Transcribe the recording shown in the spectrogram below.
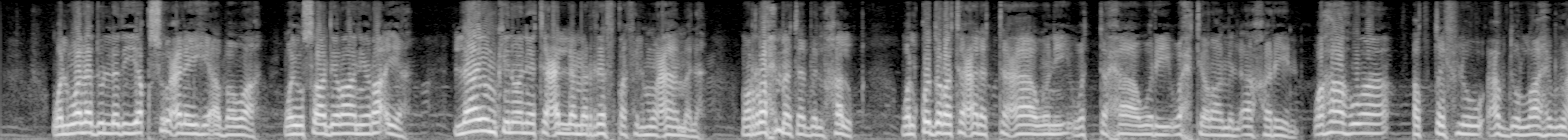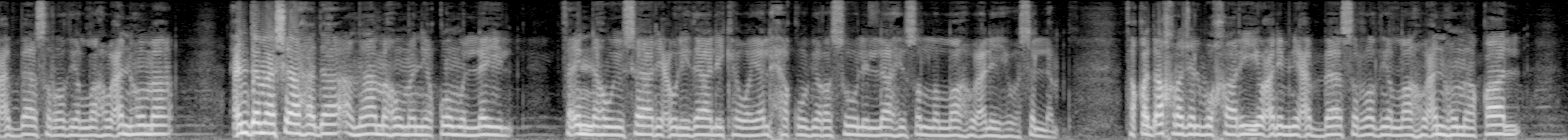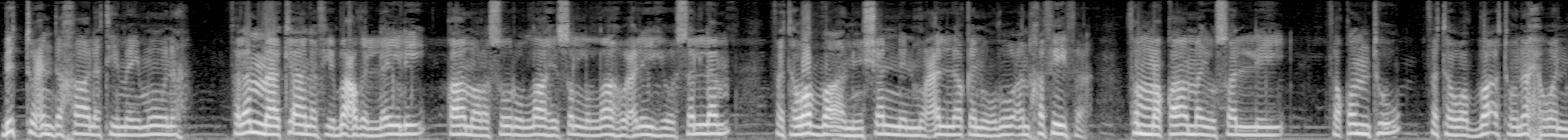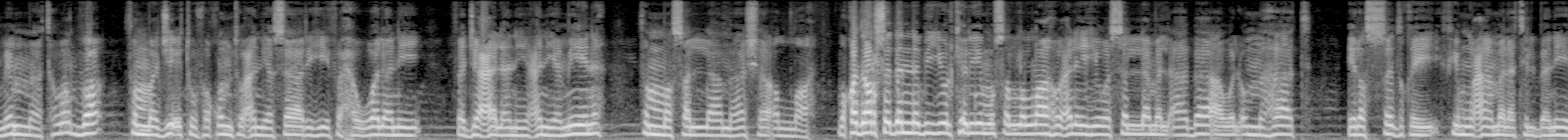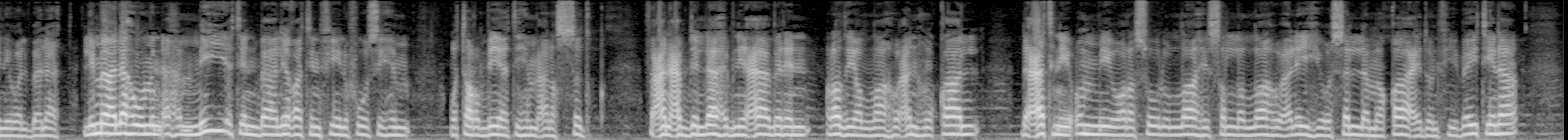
والولد الذي يقسو عليه أبواه ويصادران رأيه لا يمكن أن يتعلم الرفق في المعاملة والرحمة بالخلق والقدرة على التعاون والتحاور واحترام الآخرين. وها هو الطفل عبد الله بن عباس رضي الله عنهما عندما شاهد أمامه من يقوم الليل فإنه يسارع لذلك ويلحق برسول الله صلى الله عليه وسلم. فقد أخرج البخاري عن ابن عباس رضي الله عنهما قال بت عند خالتي ميمونة فلما كان في بعض الليل قام رسول الله صلى الله عليه وسلم فتوضأ من شن معلق وضوءا خفيفا ثم قام يصلي فقمت فتوضأت نحوا مما توضأ ثم جئت فقمت عن يساره فحولني فجعلني عن يمينه ثم صلى ما شاء الله. وقد أرشد النبي الكريم صلى الله عليه وسلم الآباء والأمهات إلى الصدق في معاملة البنين والبنات لما له من أهمية بالغة في نفوسهم وتربيتهم على الصدق. فعن عبد الله بن عامر رضي الله عنه قال دعتني أمي ورسول الله صلى الله عليه وسلم قاعد في بيتنا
